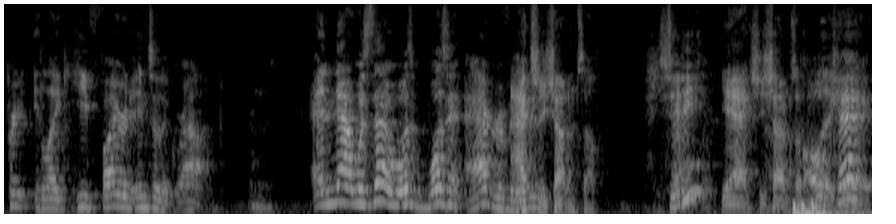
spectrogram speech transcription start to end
pre, like he fired into the ground. Mm. And that was that. Was wasn't aggravated. Actually shot himself. did he? Yeah, actually shot himself. okay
